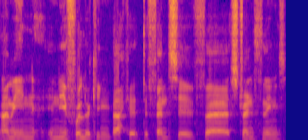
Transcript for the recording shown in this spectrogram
I mean, and if we're looking back at defensive uh, strengthenings,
